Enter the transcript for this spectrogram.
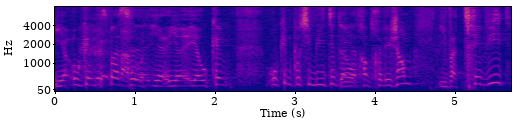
Il n'y a aucun espace, il n'y a, a, aucune possibilité de la mettre entre les jambes. Il va très vite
